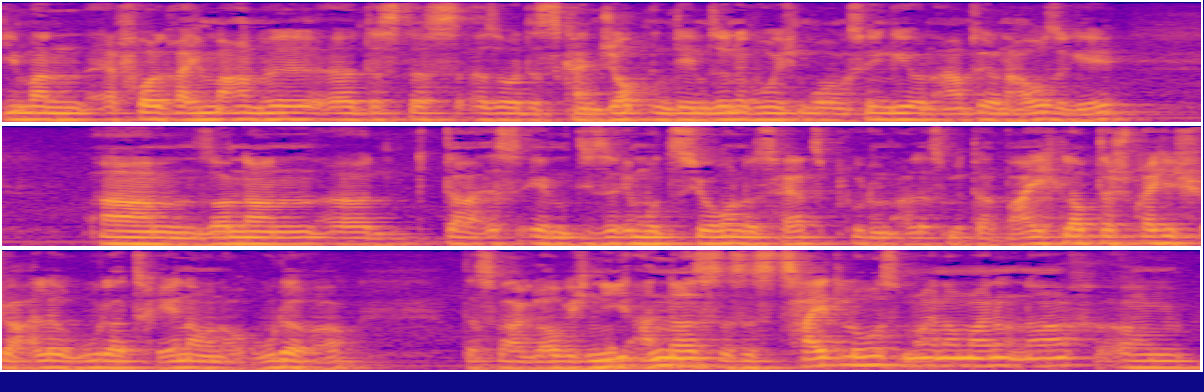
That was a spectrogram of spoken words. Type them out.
die man erfolgreich machen will, äh, dass das, also das ist kein Job in dem Sinne, wo ich morgens hingehe und abends wieder nach Hause gehe, ähm, sondern äh, da ist eben diese Emotion, das Herzblut und alles mit dabei. Ich glaube, da spreche ich für alle Rudertrainer und auch Ruderer. Das war, glaube ich, nie anders. Das ist zeitlos, meiner Meinung nach. Ähm,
